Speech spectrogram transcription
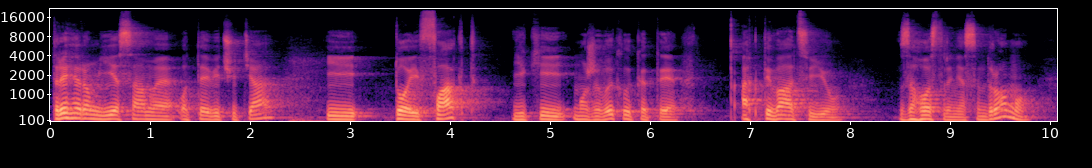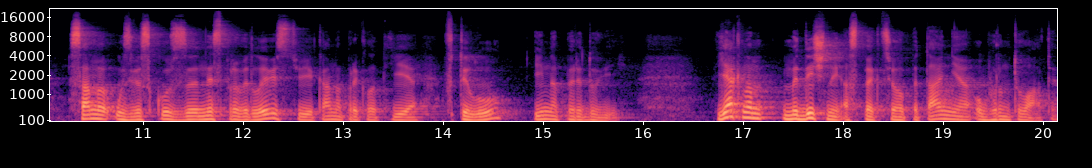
Тригером є саме оте відчуття і той факт, який може викликати активацію загострення синдрому саме у зв'язку з несправедливістю, яка, наприклад, є в тилу і на передовій. Як нам медичний аспект цього питання обґрунтувати?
